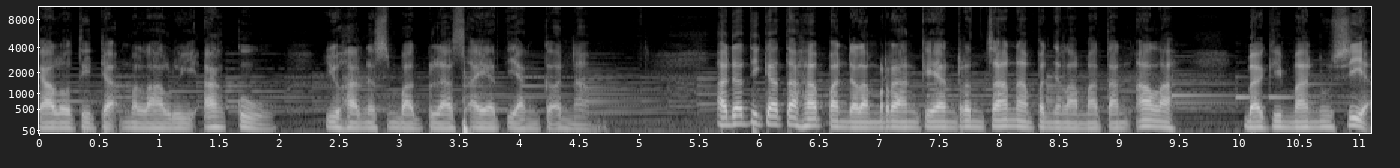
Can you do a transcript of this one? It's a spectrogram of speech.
kalau tidak melalui aku. Yohanes 14 ayat yang ke-6. Ada tiga tahapan dalam rangkaian rencana penyelamatan Allah bagi manusia.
